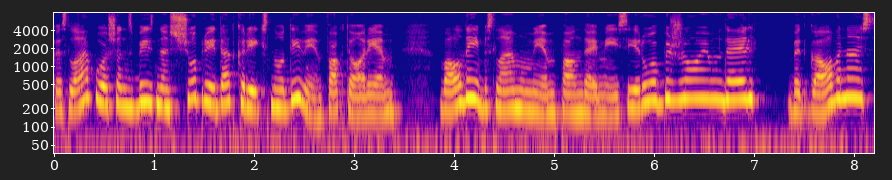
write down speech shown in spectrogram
ka slēpošanas bizness šobrīd atkarīgs no diviem faktoriem - valdības lēmumiem pandēmijas ierobežojumu dēļ bet galvenais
